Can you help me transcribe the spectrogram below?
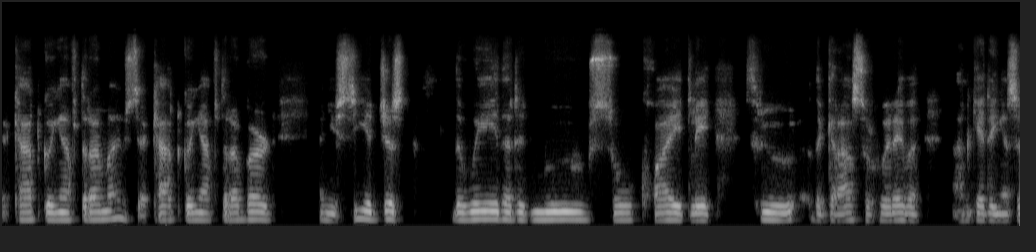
a cat going after a mouse, a cat going after a bird, and you see it just the way that it moves so quietly through the grass or wherever and getting us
